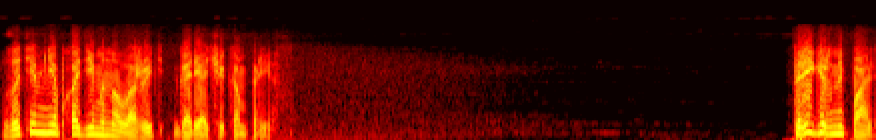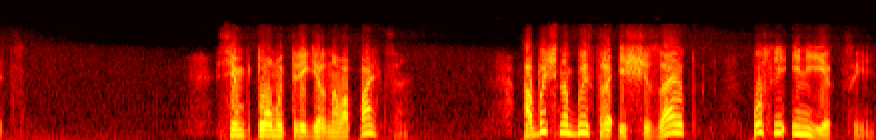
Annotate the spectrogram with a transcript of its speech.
Затем необходимо наложить горячий компресс. Триггерный палец. Симптомы триггерного пальца обычно быстро исчезают после инъекции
